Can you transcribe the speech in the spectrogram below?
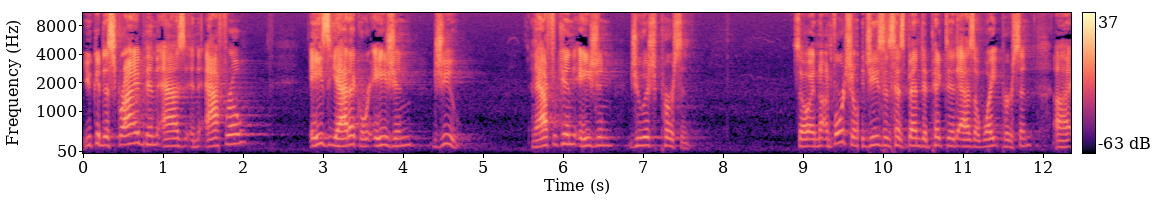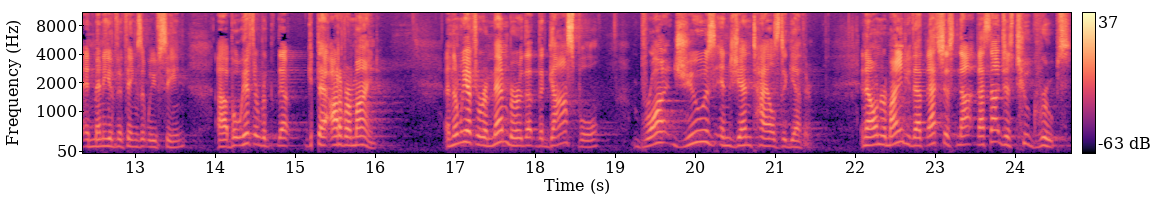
you could describe him as an Afro, Asiatic, or Asian Jew, an African, Asian, Jewish person. So, and unfortunately, Jesus has been depicted as a white person uh, in many of the things that we've seen, uh, but we have to re- that, get that out of our mind. And then we have to remember that the gospel brought Jews and Gentiles together. And I want to remind you that that's just not that's not just two groups.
